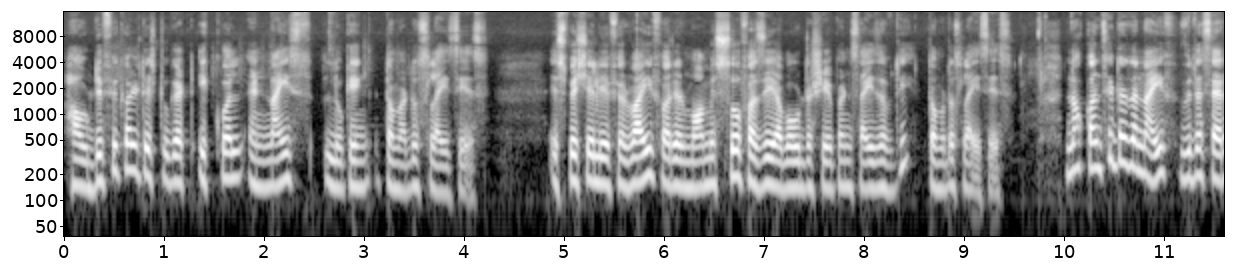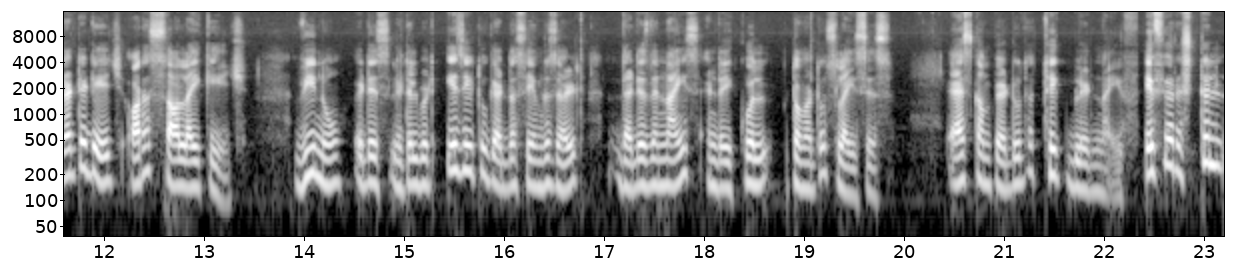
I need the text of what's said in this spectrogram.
how difficult it is to get equal and nice looking tomato slices especially if your wife or your mom is so fuzzy about the shape and size of the tomato slices. Now consider the knife with a serrated edge or a saw like edge we know it is little bit easy to get the same result that is the nice and the equal tomato slices as compared to the thick blade knife. If you are still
